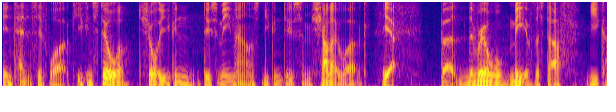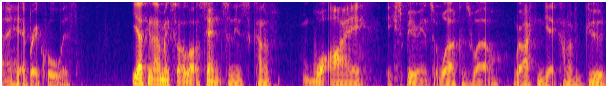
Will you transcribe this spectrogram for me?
intensive work. You can still, sure, you can do some emails, you can do some shallow work Yeah. but the real meat of the stuff you kind of hit a brick wall with. Yeah, I think that makes a lot of sense and is kind of what I experience at work as well, where I can get kind of a good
